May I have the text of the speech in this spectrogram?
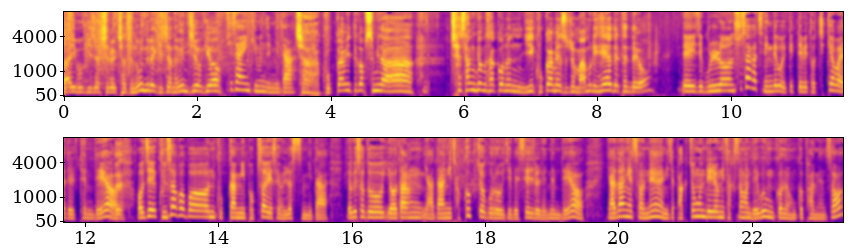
라이브 기자실을 찾은 오늘의 기자는 은지혁이요. 시사인 김은지입니다. 자, 국감이 뜨겁습니다. 최상병 사건은 이 국감에서 좀 마무리해야 될 텐데요. 네, 이제 물론 수사가 진행되고 있기 때문에 더 지켜봐야 될 텐데요. 네. 어제 군사법원 국감이 법사위에서 열렸습니다. 여기서도 여당, 야당이 적극적으로 이제 메시지를 냈는데요. 야당에서는 이제 박정훈 대령이 작성한 내부 문건을 언급하면서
